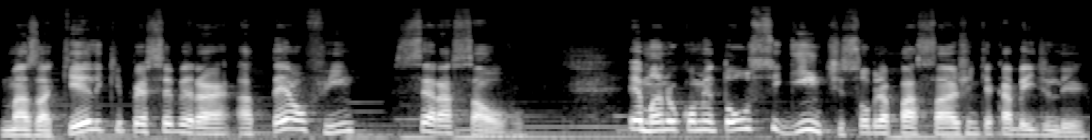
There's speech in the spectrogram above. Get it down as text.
Mas aquele que perseverar até ao fim será salvo. Emmanuel comentou o seguinte sobre a passagem que acabei de ler.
